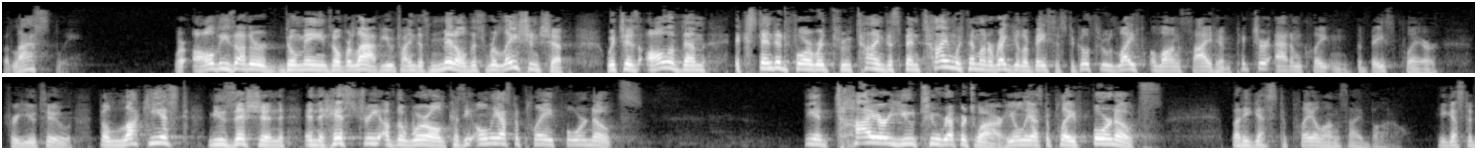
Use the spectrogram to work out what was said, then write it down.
But lastly, where all these other domains overlap, you would find this middle, this relationship, which is all of them extended forward through time to spend time with him on a regular basis, to go through life alongside him. Picture Adam Clayton, the bass player for U2, the luckiest musician in the history of the world because he only has to play four notes the entire U2 repertoire. He only has to play four notes, but he gets to play alongside Bono. He gets to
